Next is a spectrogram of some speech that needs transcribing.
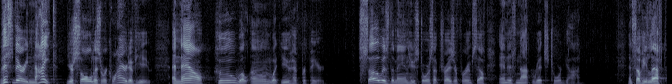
This very night your soul is required of you. And now who will own what you have prepared? So is the man who stores up treasure for himself and is not rich toward God. And so he left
